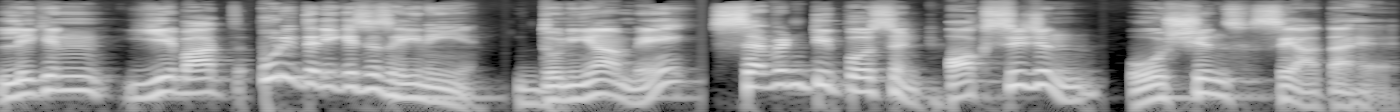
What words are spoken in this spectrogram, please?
लेकिन यह बात पूरी तरीके से सही नहीं है। दुनिया में 70 परसेंट ऑक्सीजन ओशंस से आता है।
